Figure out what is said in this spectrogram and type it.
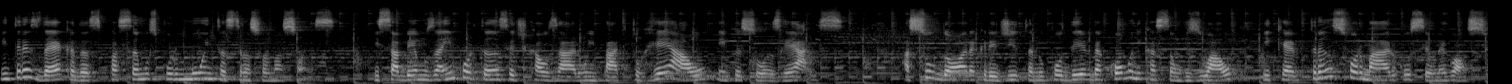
Em três décadas, passamos por muitas transformações e sabemos a importância de causar um impacto real em pessoas reais. A Suldor acredita no poder da comunicação visual e quer transformar o seu negócio.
